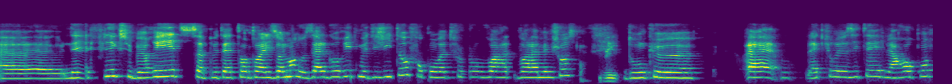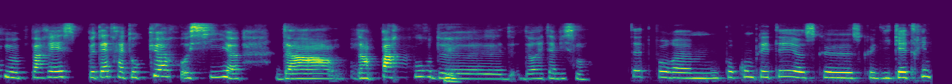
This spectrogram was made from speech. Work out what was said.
Euh, Netflix, Uber Eats, ça peut être en l'isolement, nos algorithmes digitaux, il faut qu'on va toujours voir, voir la même chose. Donc, euh, la curiosité, la rencontre me paraît peut-être être au cœur aussi euh, d'un parcours de, de rétablissement. Peut-être pour, euh, pour compléter euh, ce, que, ce que dit Catherine.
